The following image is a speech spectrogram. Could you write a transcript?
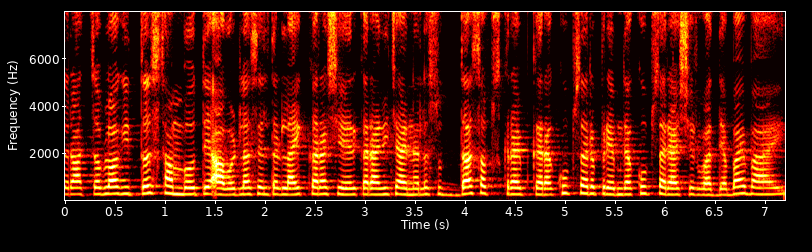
तर आजचा ब्लॉग इथंच थांबवते. आवडला असेल तर लाईक करा शेअर करा आणि चॅनलसुद्धा सबस्क्राईब करा. खूप सारं प्रेम द्या खूप सारे आशीर्वाद द्या. बाय बाय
